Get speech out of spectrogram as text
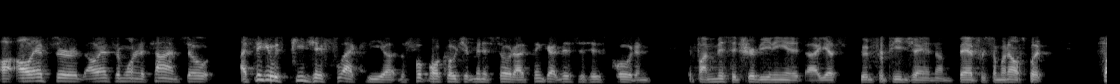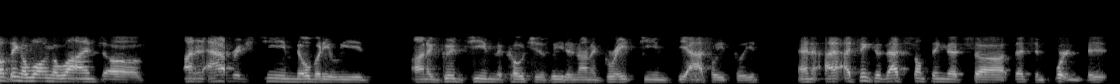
I'll answer I'll answer them one at a time. So I think it was PJ Fleck, the uh, the football coach at Minnesota. I think this is his quote, and if I'm misattributing it, I guess good for PJ and I'm bad for someone else. But something along the lines of on an average team, nobody leads. On a good team, the coaches lead, and on a great team, the athletes lead and I, I think that that's something that's uh, that's important. It,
